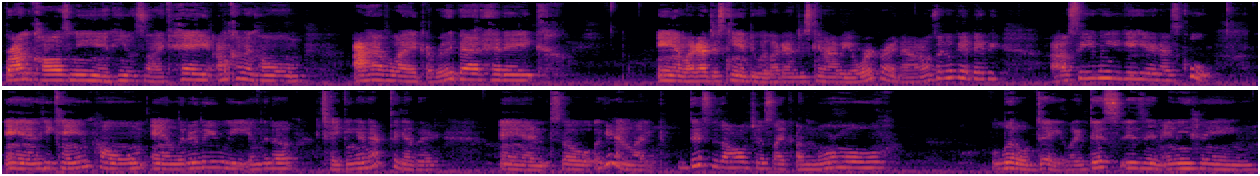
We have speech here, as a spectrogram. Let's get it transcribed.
Brian calls me and he was like, hey, I'm coming home. I have like a really bad headache and like I just can't do it. Like I just cannot be at work right now. And I was like, okay, baby. I'll see you when you get here. That's cool. And he came home and literally we ended up taking a nap together. And so again, like this is all just like a normal little day. Like this isn't anything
